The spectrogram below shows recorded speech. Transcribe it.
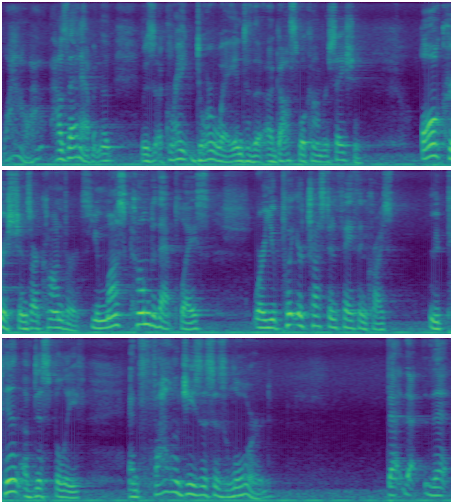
wow, how, how's that happen? It was a great doorway into the, a gospel conversation. All Christians are converts. You must come to that place where you put your trust and faith in Christ repent of disbelief and follow Jesus as Lord, that, that, that,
